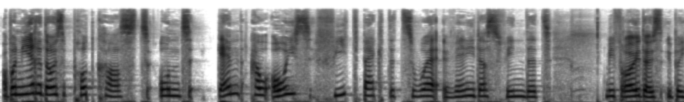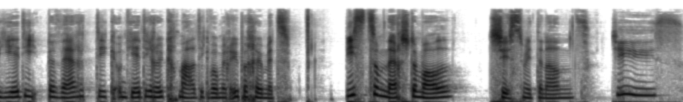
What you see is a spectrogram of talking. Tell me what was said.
Abonniert unseren Podcast und gebt auch uns Feedback dazu, wenn ihr das findet. Wir freuen uns über jede Bewertung und jede Rückmeldung, die wir bekommen. Bis zum nächsten Mal. Tschüss miteinander. Tschüss.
